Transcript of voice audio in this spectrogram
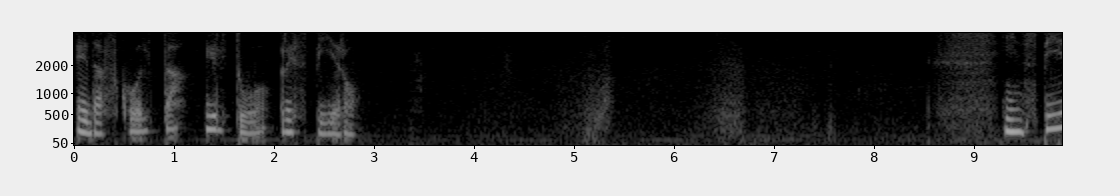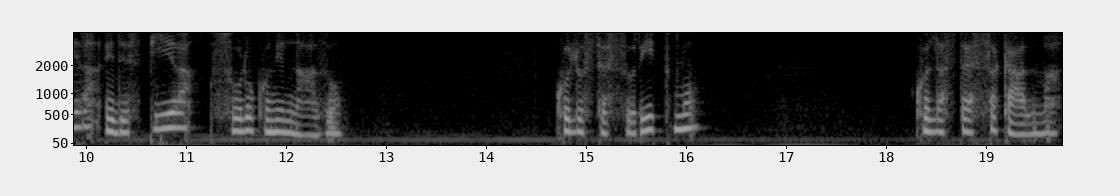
ed ascolta il tuo respiro. Inspira ed espira solo con il naso, con lo stesso ritmo, con la stessa calma.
